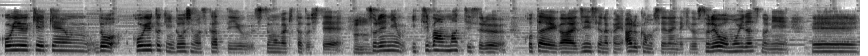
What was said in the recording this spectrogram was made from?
こういう経験どうこういう時にどうしますかっていう質問が来たとしてうん。それに一番マッチする答えが人生の中にあるかもしれないんだけどそれを思い出すのにえ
